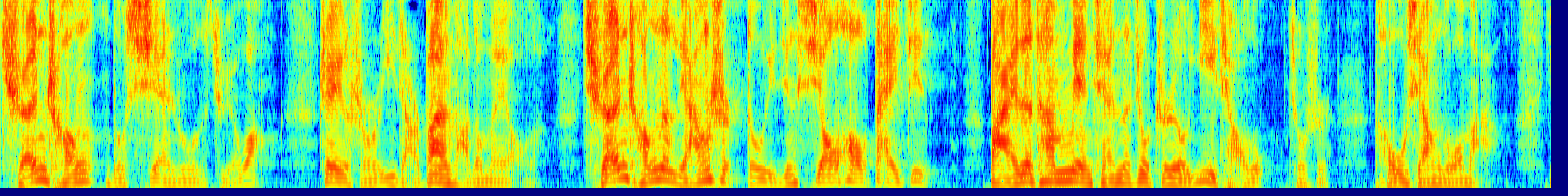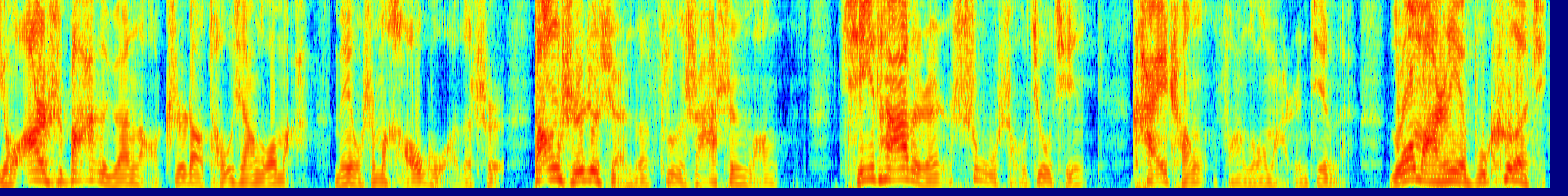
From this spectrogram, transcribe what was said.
全城都陷入了绝望。这个时候一点办法都没有了，全城的粮食都已经消耗殆尽，摆在他们面前的就只有一条路，就是投降罗马。有二十八个元老知道投降罗马没有什么好果子吃，当时就选择自杀身亡。其他的人束手就擒。开城放罗马人进来，罗马人也不客气，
